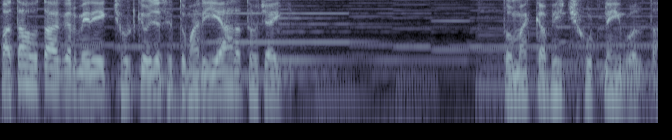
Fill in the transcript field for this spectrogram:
पता होता अगर मेरे एक झूठ की वजह से तुम्हारी यह हालत हो जाएगी तो मैं कभी झूठ नहीं बोलता।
